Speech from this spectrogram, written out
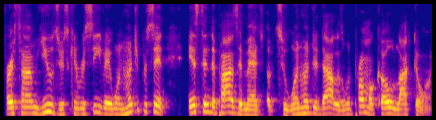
First time users can receive a 100% instant deposit match up to $100 with promo code locked on.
